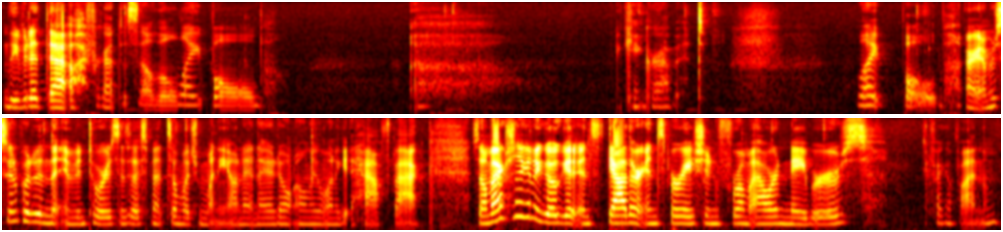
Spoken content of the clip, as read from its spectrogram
leave it at that. Oh, I forgot to sell the light bulb. I can't grab it. Light bulb. All right, I'm just going to put it in the inventory since I spent so much money on it and I don't only want to get half back. So I'm actually going to go get and gather inspiration from our neighbors if I can find them.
